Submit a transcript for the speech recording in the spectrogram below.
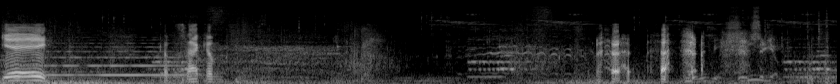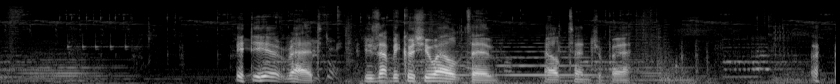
yay! Got second. Idiot Red. Is that because you helped him? Helped Entropy.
